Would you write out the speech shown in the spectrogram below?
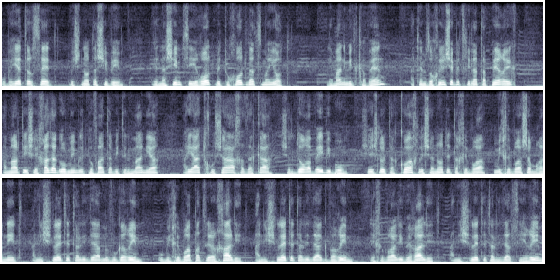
וביתר שאת בשנות ה-70 לנשים צעירות, בטוחות ועצמאיות. למה אני מתכוון? אתם זוכרים שבתחילת הפרק אמרתי שאחד הגורמים לתופעת הביטלמניה היה התחושה החזקה של דור הבייבי בום, שיש לו את הכוח לשנות את החברה מחברה שמרנית הנשלטת על ידי המבוגרים, ומחברה פטריארכלית הנשלטת על ידי הגברים, לחברה ליברלית הנשלטת על ידי הצעירים,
